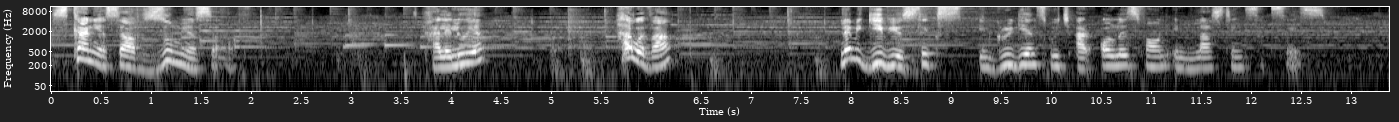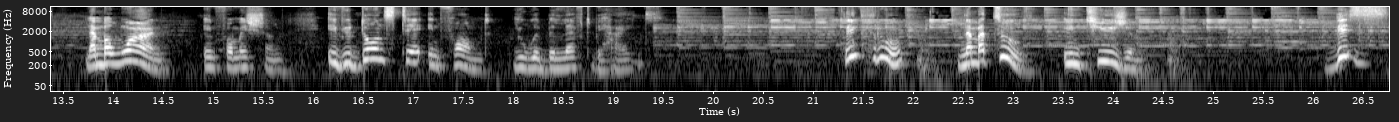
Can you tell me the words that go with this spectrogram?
scan yourself, zoom yourself. Hallelujah. However, let me give you six ingredients which are always found in lasting success. Number one, information. If you don't stay informed, you will be left behind. Think through. Number two, intuition. This,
